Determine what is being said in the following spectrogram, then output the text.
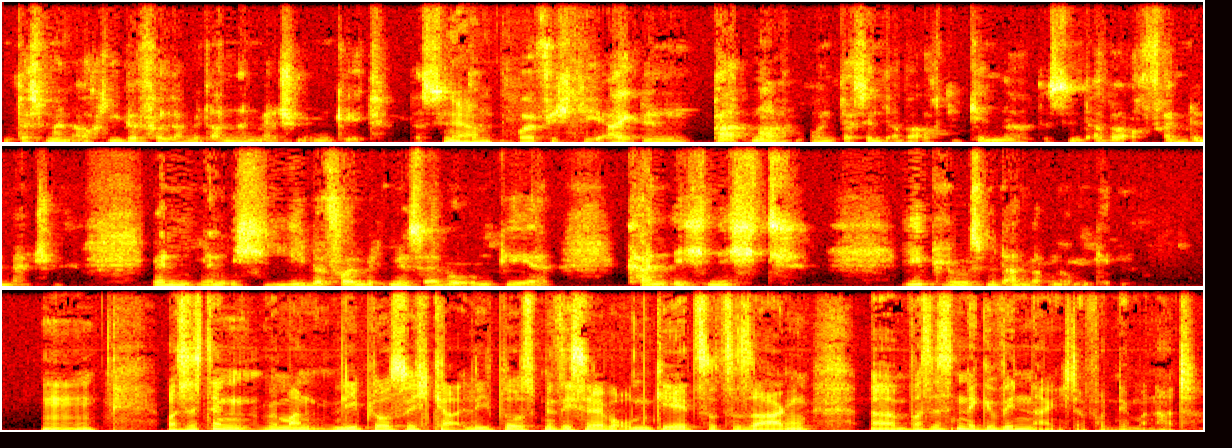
dass man auch liebevoller mit anderen Menschen umgeht. Das sind ja. häufig die eigenen Partner und das sind aber auch die Kinder, das sind aber auch fremde Menschen. Wenn, wenn ich liebevoll mit mir selber umgehe, kann ich nicht lieblos mit anderen umgehen. Mhm. Was ist denn, wenn man lieblos, sich, lieblos mit sich selber umgeht, sozusagen, äh, was ist denn der Gewinn eigentlich davon, den man hat?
